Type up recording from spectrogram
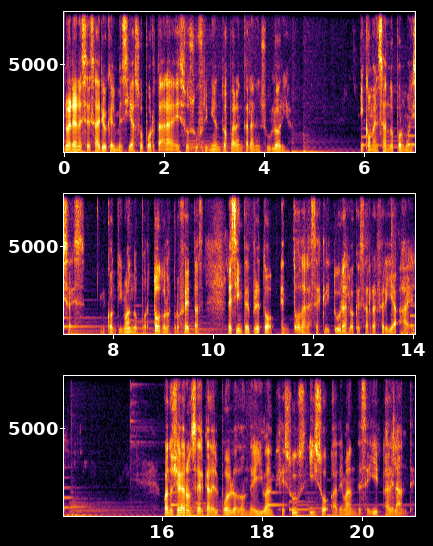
¿No era necesario que el Mesías soportara esos sufrimientos para entrar en su gloria? Y comenzando por Moisés y continuando por todos los profetas, les interpretó en todas las escrituras lo que se refería a él. Cuando llegaron cerca del pueblo donde iban, Jesús hizo ademán de seguir adelante,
